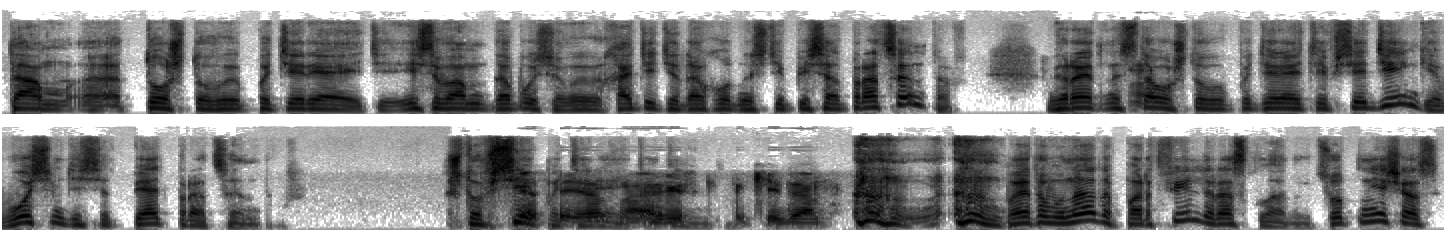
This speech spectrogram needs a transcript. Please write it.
там э, то, что вы потеряете, если вам, допустим, вы хотите доходности 50%, вероятность mm. того, что вы потеряете все деньги, 85%. Что все Это потеряете. Я знаю, риски такие, да. Поэтому надо портфель раскладывать. Вот мне сейчас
